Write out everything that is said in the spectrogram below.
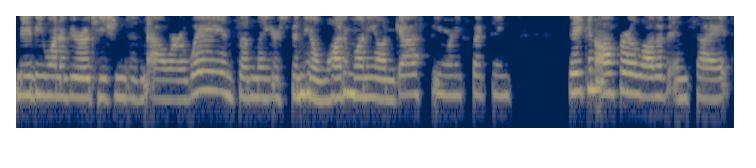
Maybe one of your rotations is an hour away and suddenly you're spending a lot of money on gas that you weren't expecting. They can offer a lot of insight.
